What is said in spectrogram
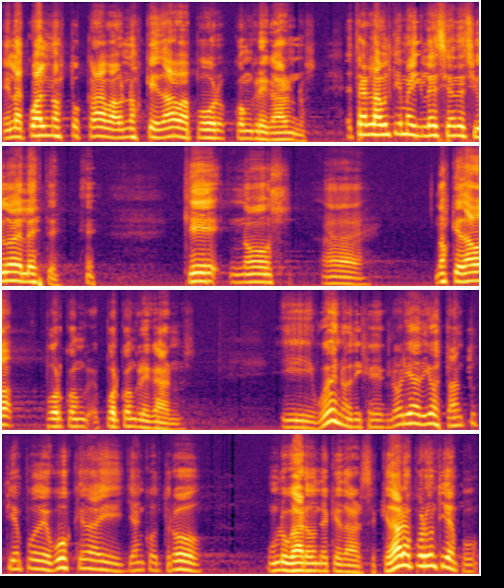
en la cual nos tocaba o nos quedaba por congregarnos? Esta es la última iglesia de Ciudad del Este que nos, ah, nos quedaba por, por congregarnos. Y bueno, dije, gloria a Dios, tanto tiempo de búsqueda y ya encontró un lugar donde quedarse. Quedaron por un tiempo,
